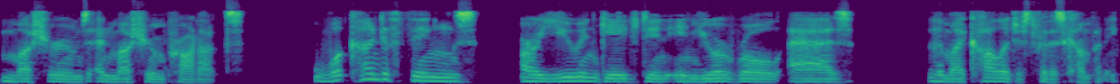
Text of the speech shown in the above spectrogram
mushrooms and mushroom products, what kind of things are you engaged in in your role as the mycologist for this company?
